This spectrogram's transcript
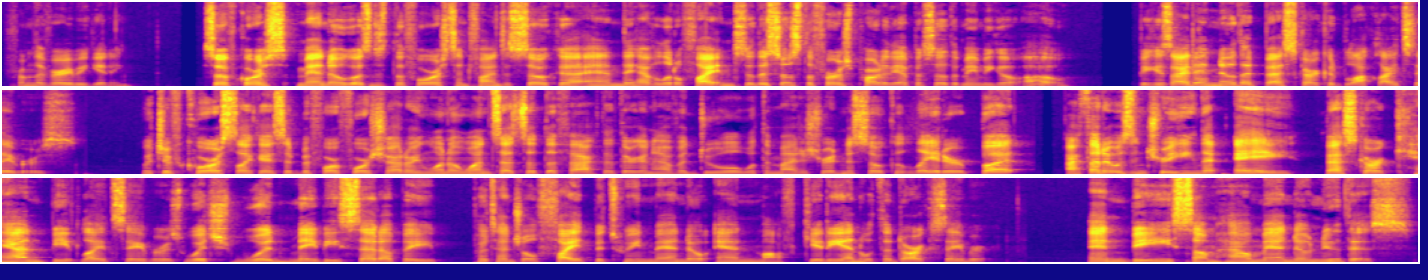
from the very beginning. So, of course, Mando goes into the forest and finds Ahsoka, and they have a little fight. And so, this was the first part of the episode that made me go, oh, because I didn't know that Beskar could block lightsabers. Which, of course, like I said before, foreshadowing 101 sets up the fact that they're to have a duel with the Magistrate and Ahsoka later. But I thought it was intriguing that A, Beskar can beat lightsabers, which would maybe set up a potential fight between Mando and Moff Gideon with the dark saber, and B, somehow Mando knew this.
